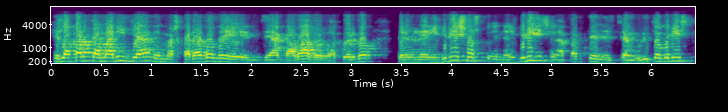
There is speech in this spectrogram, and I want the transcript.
la parte amarilla de enmascarado de, de acabado, ¿de acuerdo? Pero en el gris, en el gris, en la parte, en el triangulito gris,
